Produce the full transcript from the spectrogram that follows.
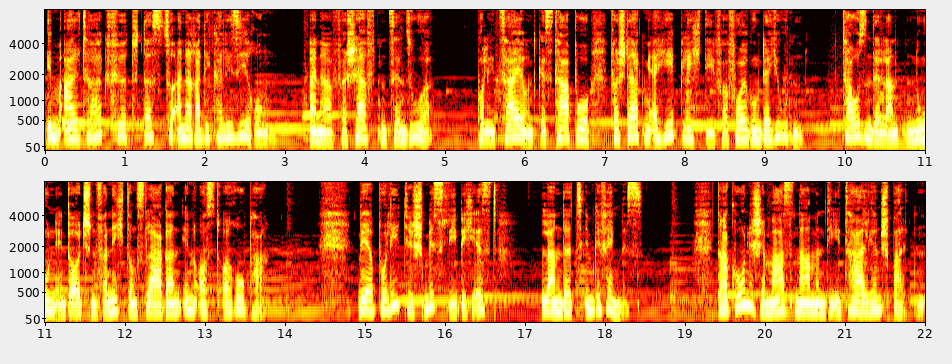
Im Alltag führt das zu einer Radikalisierung, einer verschärften Zensur. Polizei und Gestapo verstärken erheblich die Verfolgung der Juden. Tausende landen nun in deutschen Vernichtungslagern in Osteuropa. Wer politisch missliebig ist, landet im Gefängnis. Drakonische Maßnahmen, die Italien spalten.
